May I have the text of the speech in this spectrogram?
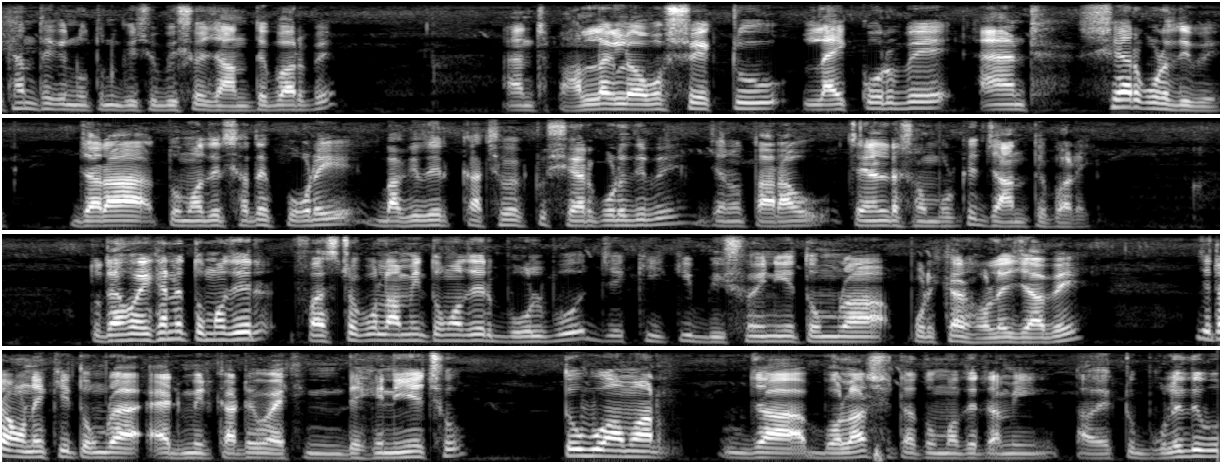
এখান থেকে নতুন কিছু বিষয় জানতে পারবে। অ্যান্ড ভালো লাগলে অবশ্যই একটু লাইক করবে অ্যান্ড শেয়ার করে দিবে। যারা তোমাদের সাথে পড়ে, বাকিদের কাছেও একটু শেয়ার করে দিবে, যেন তারাও চ্যানেলটা সম্পর্কে জানতে পারে। তো দেখো, এখানে তোমাদের ফার্স্ট অফ অল আমি তোমাদের বলব যে কি কি বিষয় নিয়ে তোমরা পরীক্ষার হলে যাবে, যেটা অনেকেই তোমরা অ্যাডমিট কার্ডেও আই থিঙ্ক দেখে নিয়েছো। তবু আমার যা বলার সেটা তোমাদের আমি তাও একটু বলে দেবো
